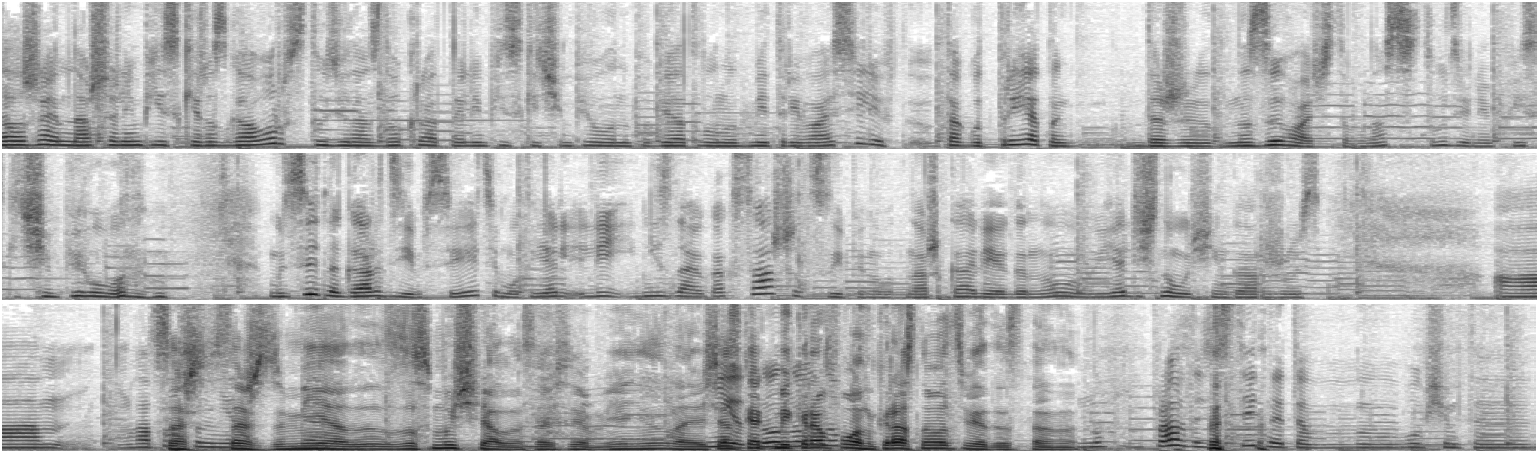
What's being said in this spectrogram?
Продолжаем наш олимпийский разговор. В студии у нас двукратный олимпийский чемпион по биатлону Дмитрий Васильев. Так вот приятно даже называть, что у нас в студии олимпийский чемпион. Мы действительно гордимся этим. Вот я не знаю, как Саша Цыпин, вот наш коллега, но я лично очень горжусь. А, у меня- да. меня засмущало совсем. Я не знаю. Сейчас Нет, как ну, ну, ну. микрофон красного цвета стану. Ну, правда, действительно, это, в в общем-то,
